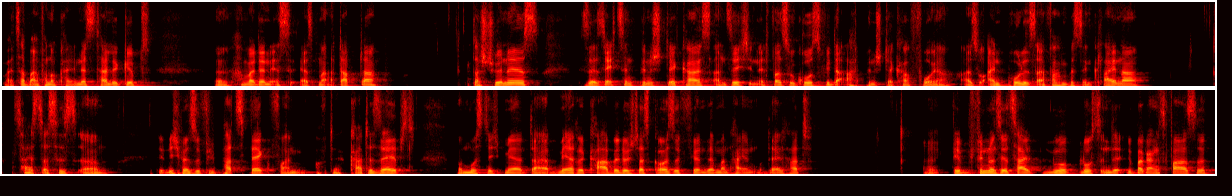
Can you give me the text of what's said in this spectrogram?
weil es aber einfach noch keine Netzteile gibt, äh, haben wir dann erst, erstmal Adapter. Das Schöne ist, dieser 16-Pin-Stecker ist an sich in etwa so groß wie der 8-Pin-Stecker vorher. Also ein Pol ist einfach ein bisschen kleiner. Das heißt, das ist ähm, nimmt nicht mehr so viel Platz weg, vor allem auf der Karte selbst. Man muss nicht mehr da mehrere Kabel durch das Gehäuse führen, wenn man ein High-End-Modell hat. Äh, wir befinden uns jetzt halt nur bloß in der Übergangsphase.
